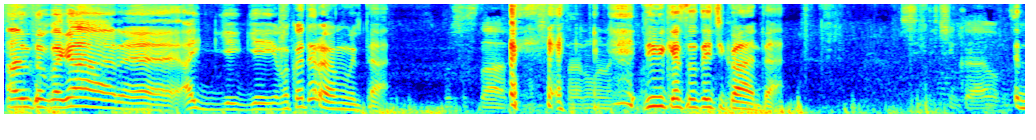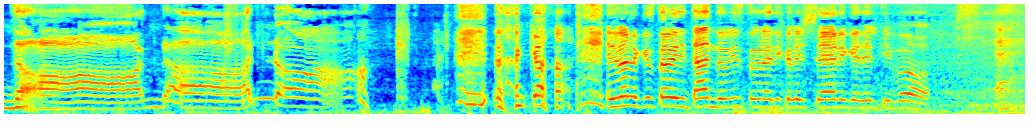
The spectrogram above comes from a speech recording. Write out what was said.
ha dovuto pagare. Ai. Ma quanto era la multa? Posso stare, posso stare è- Dimmi che è sotto i 50. Sì, di 5 euro. No, no, no. Come? Il bello che sto meditando, ho visto una di quelle scene che è del tipo... Eh.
